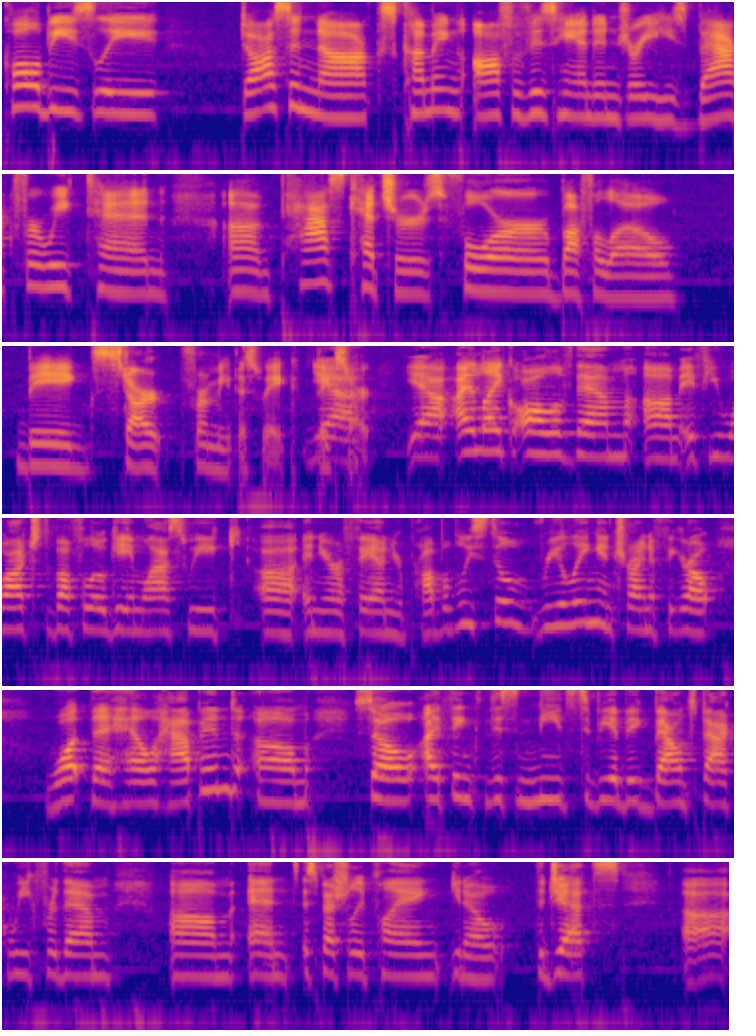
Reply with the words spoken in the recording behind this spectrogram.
Cole Beasley, Dawson Knox coming off of his hand injury, he's back for week 10. Um, pass catchers for Buffalo. Big start from me this week. Big yeah, start. yeah, I like all of them. Um, if you watched the Buffalo game last week uh, and you're a fan, you're probably still reeling and trying to figure out what the hell happened. Um, so I think this needs to be a big bounce back week for them, um, and especially playing, you know, the Jets. Uh,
